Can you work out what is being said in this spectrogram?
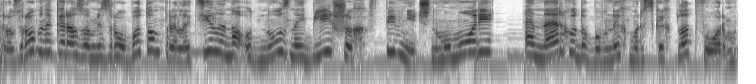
розробники разом із роботом прилетіли на одну з найбільших в північному морі енергодобувних морських платформ.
